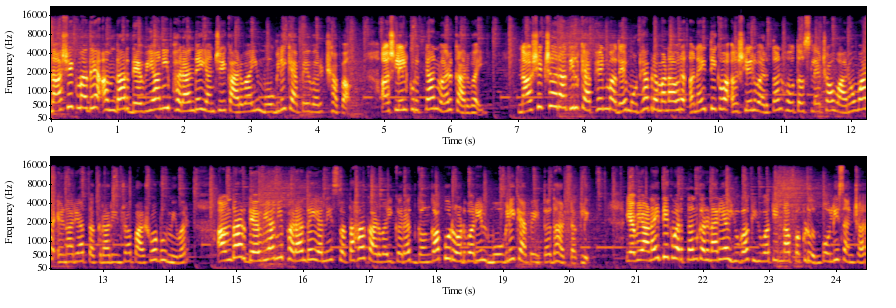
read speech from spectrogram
नाशिकमध्ये आमदार देवयानी फरांदे यांची कारवाई मोगली कॅफेवर छापा अश्लील कृत्यांवर कारवाई. नाशिक शहरातील कॅफेंमध्ये मोठ्या प्रमाणावर अनैतिक व अश्लील वर्तन होत असल्याच्या वारंवार येणाऱ्या तक्रारींच्या पार्श्वभूमीवर आमदार देवयानी फरांदे यांनी स्वतः कारवाई करत गंगापूर रोडवरील मोगली कॅफे इथं धाड टाकली. यावेळी अनैतिक वर्तन करणाऱ्या युवक युवतींना पकडून पोलिसांच्या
